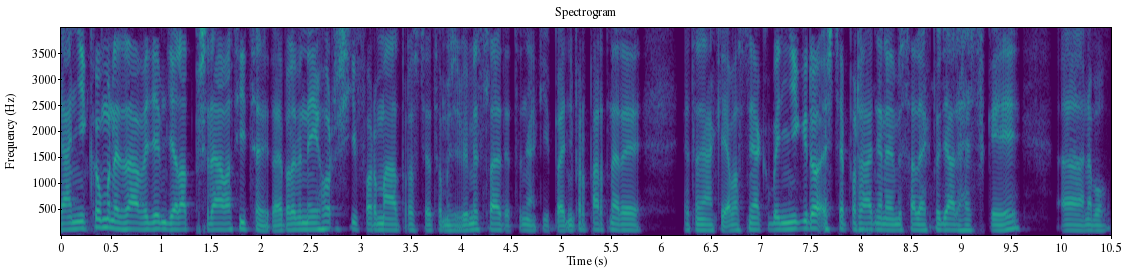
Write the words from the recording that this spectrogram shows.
já nikomu nezávidím dělat předávací ceny. To je byl nejhorší formát, prostě, co můžeš vymyslet. Je to nějaký plení pro partnery, je to nějaký, a vlastně jakoby nikdo ještě pořádně nevymyslel, jak to dělat hezky, uh, nebo uh,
